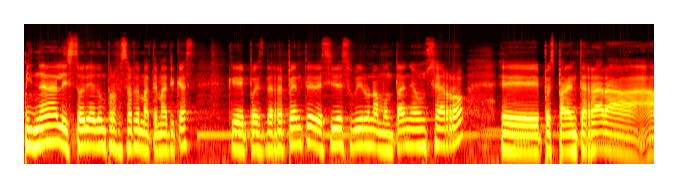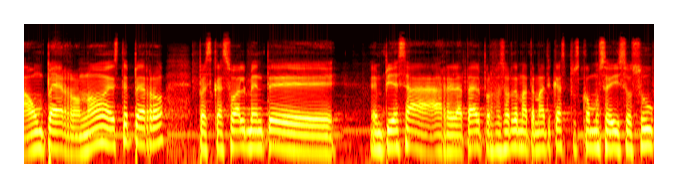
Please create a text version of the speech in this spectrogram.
y nada la historia de un profesor de matemáticas que pues de repente decide subir una montaña, un cerro, eh, pues para enterrar a, un perro, ¿no? Este perro pues casualmente empieza a relatar el profesor de matemáticas pues cómo se hizo su,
